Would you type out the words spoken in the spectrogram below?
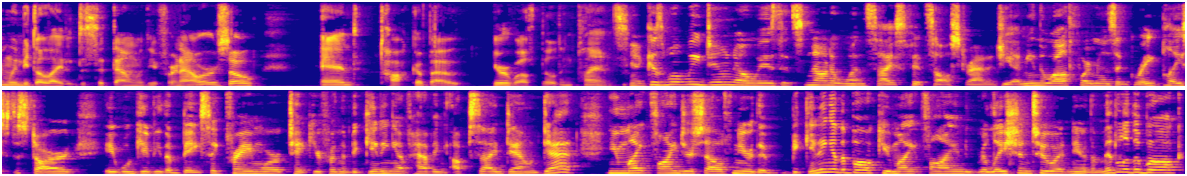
And we'd be delighted to sit down with you for an hour or so and talk about your wealth building plans. Yeah, because what we do know is it's not a one size fits all strategy. I mean, the wealth formula is a great place to start. It will give you the basic framework, take you from the beginning of having upside down debt. You might find yourself near the beginning of the book. You might find relation to it near the middle of the book,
